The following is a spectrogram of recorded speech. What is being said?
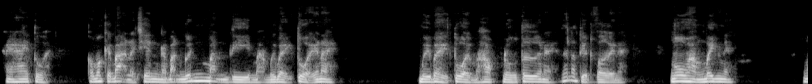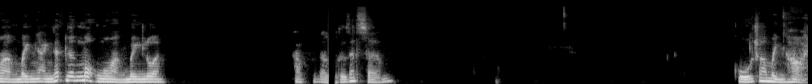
22 tuổi. Có một cái bạn ở trên là bạn Nguyễn bạn gì mà 17 tuổi này. 17 tuổi mà học đầu tư này, rất là tuyệt vời này. Ngô Hoàng Minh này. Ngô Hoàng Minh, anh rất ngưỡng mộ Ngô Hoàng Minh luôn. Học đầu tư rất sớm. Cú cho mình hỏi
